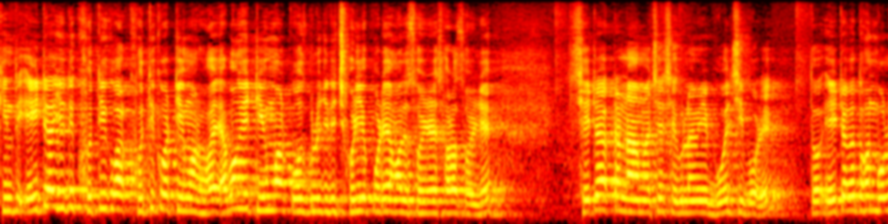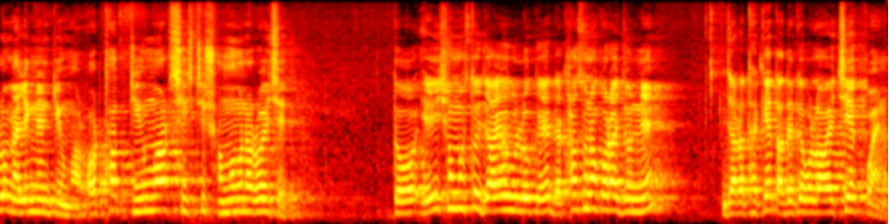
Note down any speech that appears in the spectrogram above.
কিন্তু এইটাই যদি ক্ষতিকর ক্ষতিকর টিউমার হয়, এবং এই টিউমার কোষগুলো যদি ছড়িয়ে পড়ে আমাদের শরীরে, সারা শরীরে সেটা একটা নাম আছে, সেগুলো আমি বলছি পরে। তো এইটাকে তখন বলব ম্যালিগনেন্ট টিউমার অর্থাৎ টিউমার সৃষ্টির সম্ভাবনা রয়েছে। তো এই সমস্ত জায়গাগুলোকে দেখাশোনা করার জন্যে যারা থাকে, তাদেরকে বলা হয় চেক পয়েন্ট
